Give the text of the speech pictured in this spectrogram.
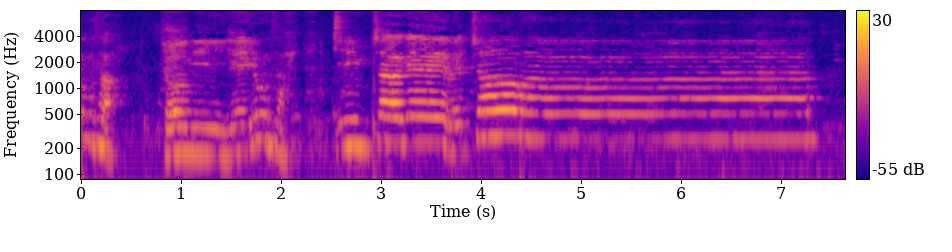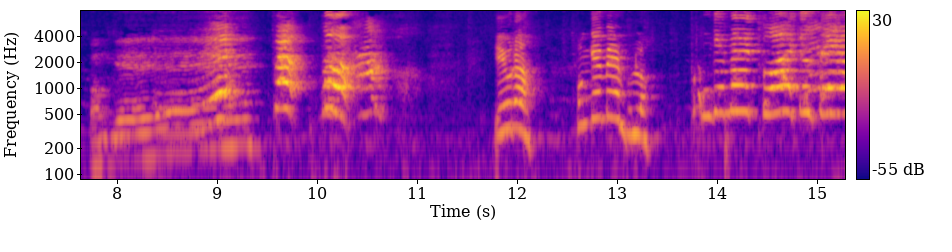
용사. 정의의 용사. 힘차게 외쳐봐 번개. 예유라 번개맨 불러. 번개맨 도와주세요.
